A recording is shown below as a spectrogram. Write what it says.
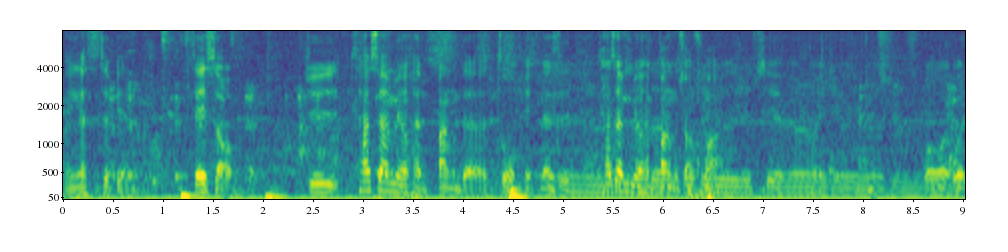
呃，应该是这边。这一首，就是他虽然没有很棒的作品，但是他虽然没有很棒的转化，我我我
